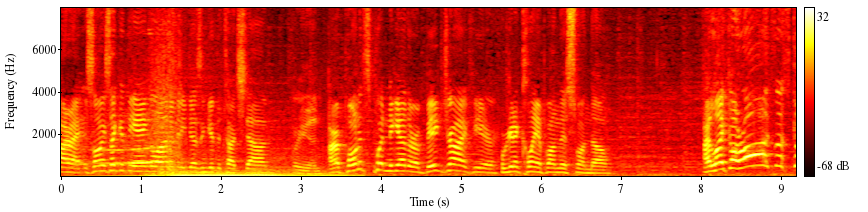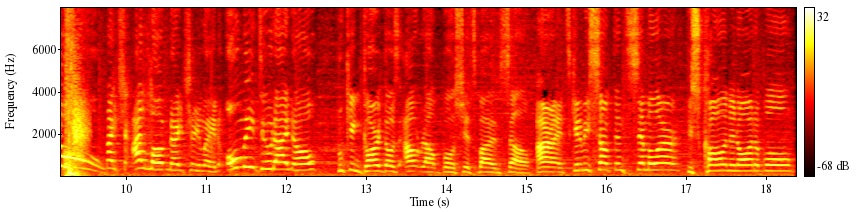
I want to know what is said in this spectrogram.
All right, as long as I get the angle on him and he doesn't get the touchdown, we're good. Our opponent's putting together a big drive here. We're going to clamp on this one, though. I like our odds. Let's go. Night I love Night Train Lane. Only dude I know who can guard those out route bullshits by himself. All right, it's to be something similar. He's calling an audible.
